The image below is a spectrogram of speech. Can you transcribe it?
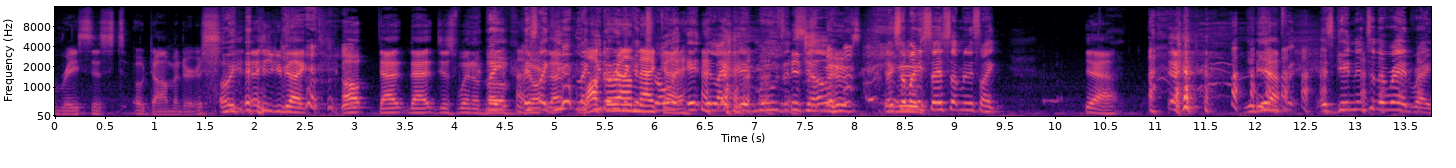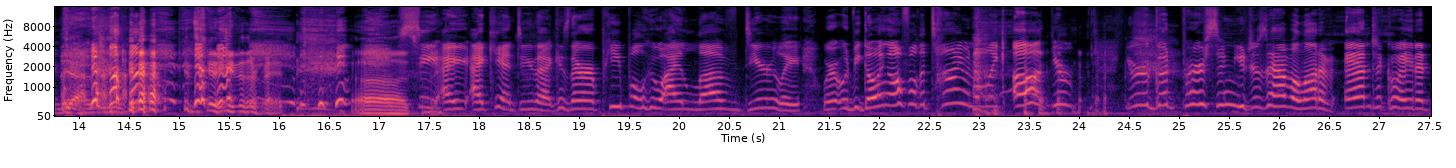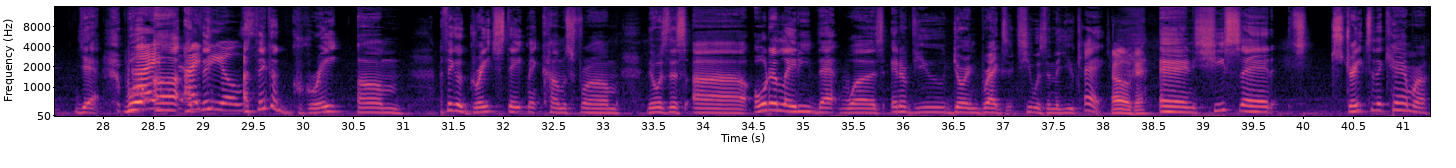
racist odometers. Oh, yeah. you could be like, oh, that that just went above. like it's like that- you like Walk you around that guy. it. It, it like it moves It itself. moves. Like It somebody moves. says something, it's like yeah. you're it's getting into the red right now. Yeah. it's getting into the red. Oh, it's See, I, I can't do that because there are people who I love dearly where it would be going off all the time, and I'm like, oh, you're you're a good person. You just have a lot of antiquated. Yeah. Well, I- uh, I think ideals. I think a great um I think a great statement comes from there was this uh, older lady that was interviewed during Brexit. She was in the UK. Oh, okay. And she said s- straight to the camera,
